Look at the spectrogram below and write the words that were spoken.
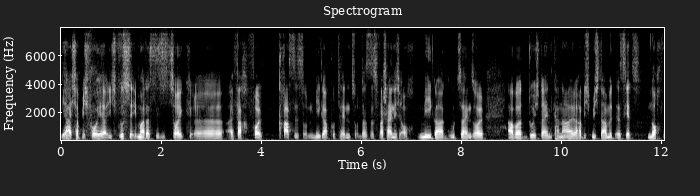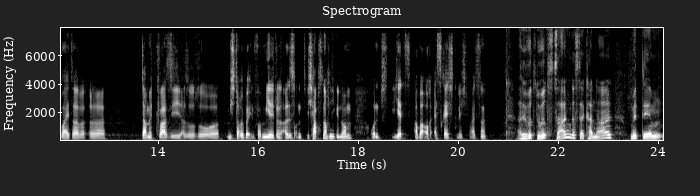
ja, ich habe mich vorher, ich wusste immer, dass dieses Zeug äh, einfach voll krass ist und mega potent und dass es wahrscheinlich auch mega gut sein soll. Aber durch deinen Kanal habe ich mich damit es jetzt noch weiter äh, damit quasi, also so mich darüber informiert und alles. Und ich habe es noch nie genommen und jetzt aber auch erst recht nicht, weißt du? Also du würdest, du würdest sagen, dass der Kanal mit dem,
